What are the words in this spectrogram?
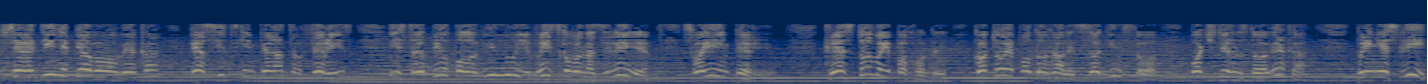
В середине первого века персидский император Фериз истребил половину еврейского населения своей империи. Крестовые походы, которые продолжались с XI по XIV века, принесли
